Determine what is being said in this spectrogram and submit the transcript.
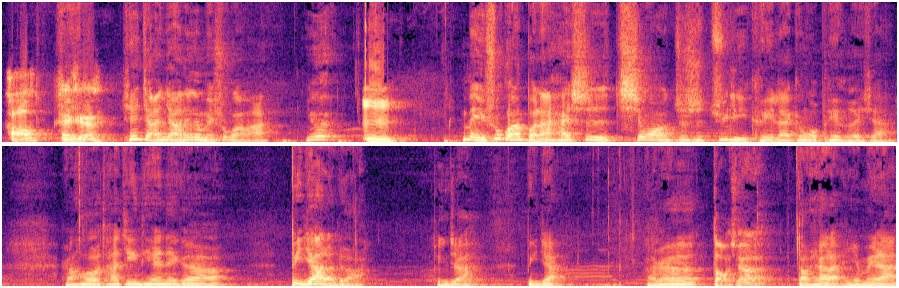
好，开始。先讲一讲那个美术馆吧，因为嗯美术馆本来还是期望就是居里可以来跟我配合一下，然后他今天那个病假了，对吧？评价病假，反正倒下了，倒下了也没来，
